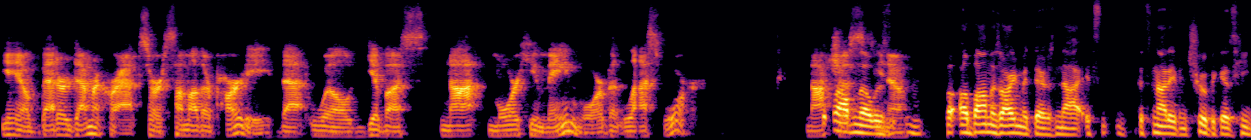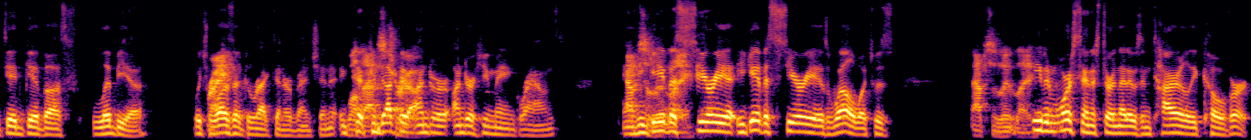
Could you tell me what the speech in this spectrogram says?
you know better democrats or some other party that will give us not more humane war but less war not the problem just, though is you know, obama's argument there is not it's it's not even true because he did give us libya which right. was a direct intervention well, conducted under under humane grounds and absolutely. he gave us Syria. He gave us Syria as well, which was absolutely even more sinister in that it was entirely covert.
